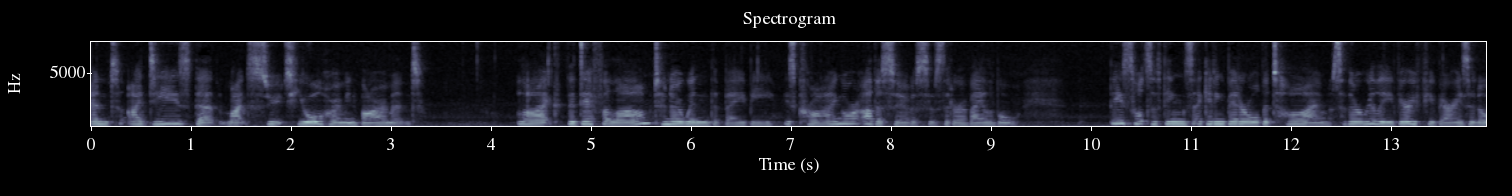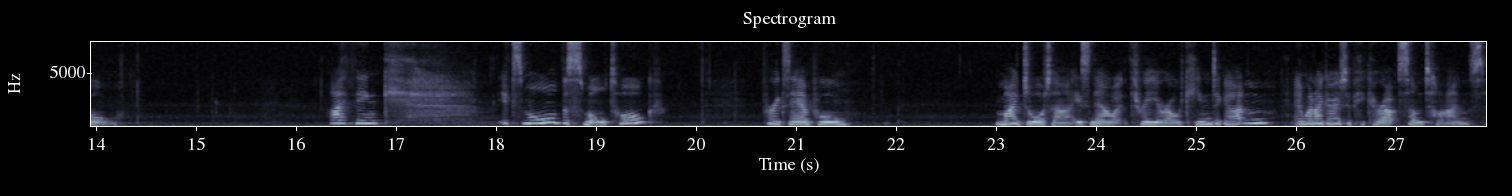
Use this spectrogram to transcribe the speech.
and ideas that might suit your home environment like the deaf alarm to know when the baby is crying or other services that are available these sorts of things are getting better all the time, so there are really very few barriers at all. I think it's more the small talk. For example, my daughter is now at three-year-old kindergarten and when I go to pick her up sometimes,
